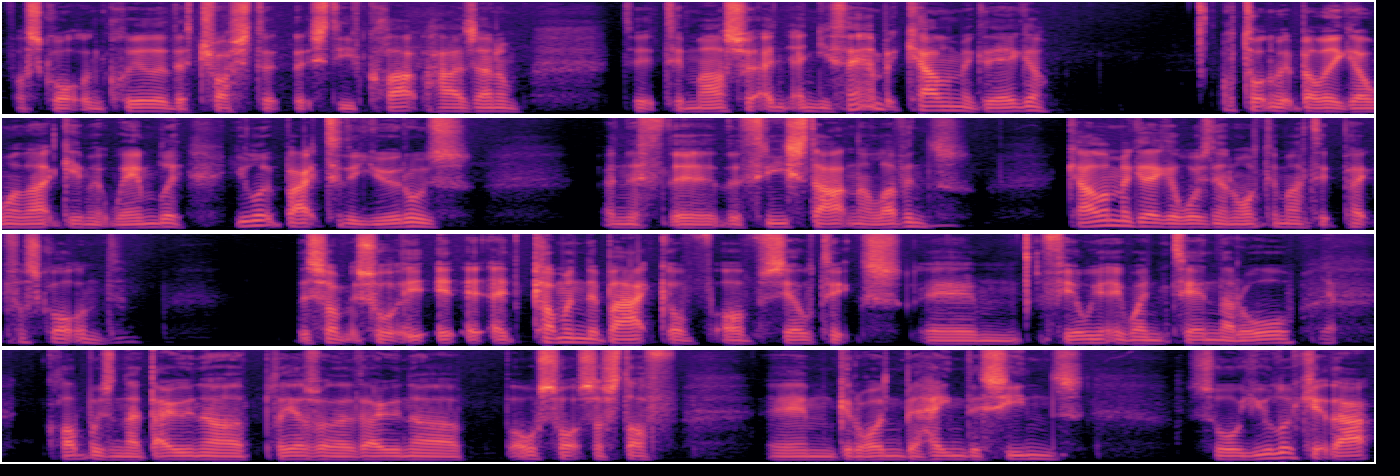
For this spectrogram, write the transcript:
for Scotland. Clearly, the trust that, that Steve Clarke has in him to, to master And, and you think about Callum McGregor, we're talking about Billy Gilmour, that game at Wembley. You look back to the Euros and the, the, the three starting 11s. Callum McGregor wasn't an automatic pick for Scotland. The, so it, it, it come in the back of, of Celtic's um, failure to win 10 in a row. Yep. Club was in a downer, players were in a downer, all sorts of stuff um, going on behind the scenes. So you look at that,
